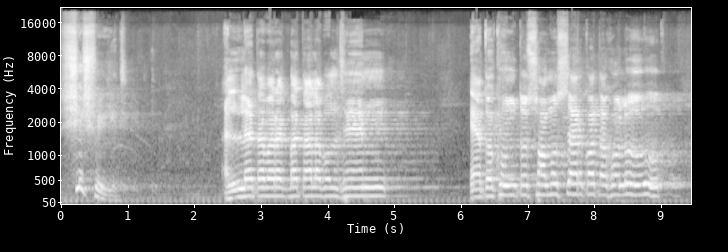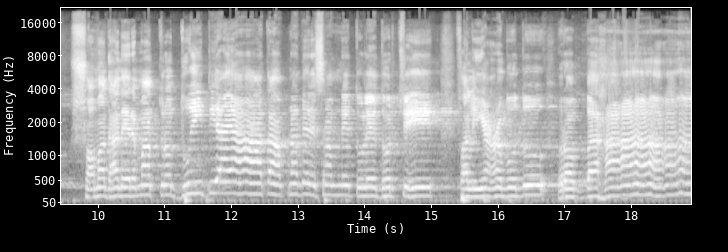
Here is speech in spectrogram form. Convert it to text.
শেষ হয়ে গেছে। আল্লাহ তাবারাক বা তালা বলছেন এতক্ষণ তো সমস্যার কথা হলো। সমাধানের মাত্র দুইটি আয়াত আপনাদের সামনে তুলে ধরছি। ফালিয়াবুদু রব্বা হাযাল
